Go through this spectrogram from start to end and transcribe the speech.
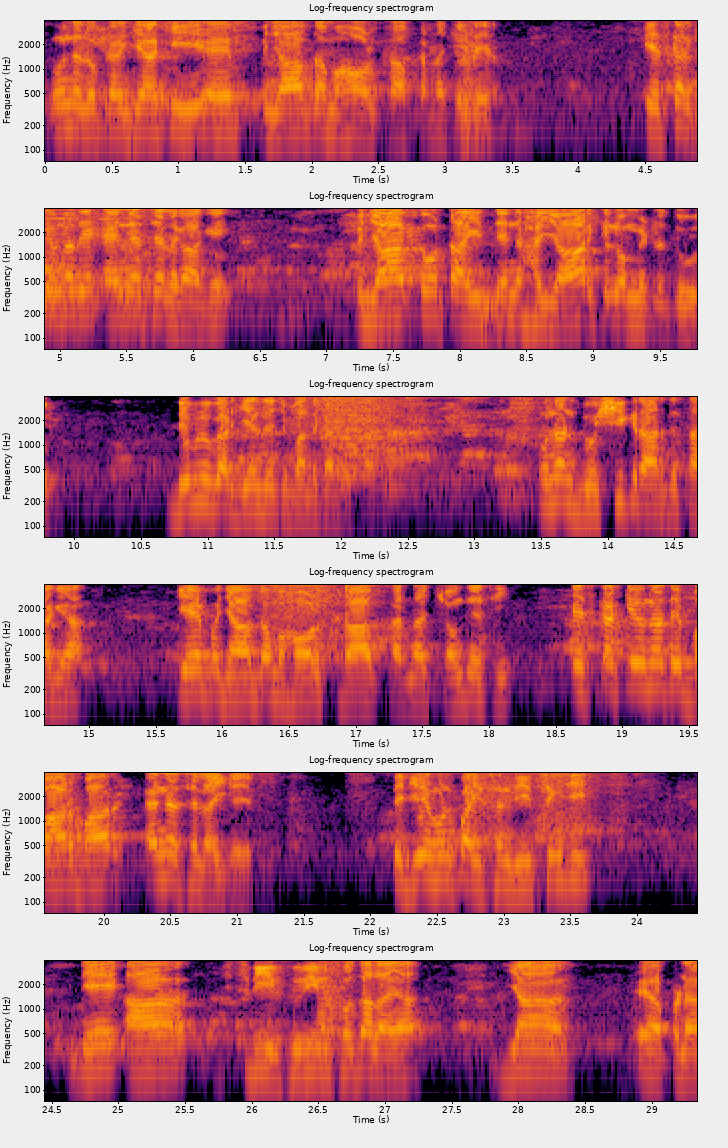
ਉਹਨਾਂ ਲੋਕਾਂ ਨੇ ਕਿਹਾ ਕਿ ਇਹ ਪੰਜਾਬ ਦਾ ਮਾਹੌਲ ਖਰਾਬ ਕਰਨਾ ਚਾਹੁੰਦੇ ਆ। ਇਸ ਕਰਕੇ ਉਹਨਾਂ ਦੇ ਐਨਐਸਏ ਲਗਾ ਕੇ ਪੰਜਾਬ ਤੋਂ 2.5 ਹਜ਼ਾਰ ਕਿਲੋਮੀਟਰ ਦੂਰ ਡਿਬਰੂਗੜ੍ਹ ਜੇਲ੍ਹ ਦੇ ਵਿੱਚ ਬੰਦ ਕਰ ਦਿੱਤਾ ਗਿਆ। ਉਹਨਾਂ ਨੂੰ ਦੋਸ਼ੀ ਕਰਾਰ ਦਿੱਤਾ ਗਿਆ ਕਿ ਇਹ ਪੰਜਾਬ ਦਾ ਮਾਹੌਲ ਖਰਾਬ ਕਰਨਾ ਚਾਹੁੰਦੇ ਸੀ। ਇਸ ਕਰਕੇ ਉਹਨਾਂ ਤੇ ਬਾਰ-ਬਾਰ ਐਨਐਸਏ ਲਾਈ ਗਈ ਜੀ ਤੇ ਜੇ ਹੁਣ ਭਾਈ ਸੰਦੀਪ ਸਿੰਘ ਜੀ ਨੇ ਆ ਸੁਧੀਰ ਸੂਰੀ ਨੂੰ ਸੌਦਾ ਲਾਇਆ ਜਾਂ ਆਪਣਾ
